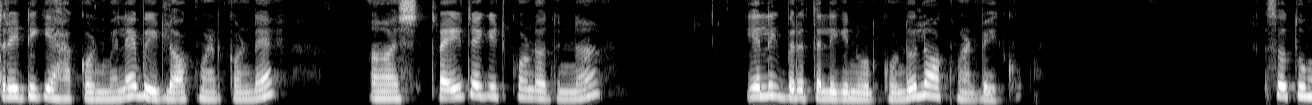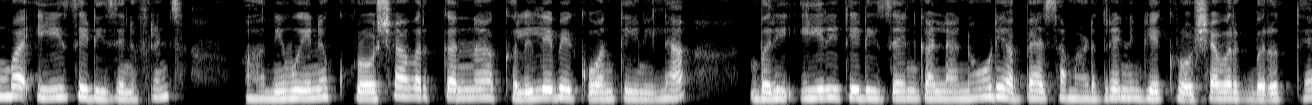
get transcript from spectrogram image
ಥ್ರೆಡ್ಡಿಗೆ ಹಾಕ್ಕೊಂಡ್ಮೇಲೆ ಬೀಡ್ ಲಾಕ್ ಮಾಡಿಕೊಂಡೆ. ಸ್ಟ್ರೈಟಾಗಿ ಇಟ್ಕೊಂಡು ಅದನ್ನು ಎಲ್ಲಿಗೆ ಬರುತ್ತೆ ಅಲ್ಲಿಗೆ ನೋಡಿಕೊಂಡು ಲಾಕ್ ಮಾಡಬೇಕು. ಸೊ, ತುಂಬ ಈಸಿ ಡಿಸೈನ್ ಫ್ರೆಂಡ್ಸ್. ನೀವು ಏನು ಕ್ರೋಶ ವರ್ಕನ್ನು ಕಲೀಲೇಬೇಕು ಅಂತೇನಿಲ್ಲ ಬರೀ ಈ ರೀತಿ ಡಿಸೈನ್ಗಳನ್ನ ನೋಡಿ ಅಭ್ಯಾಸ ಮಾಡಿದ್ರೆ ನಿಮಗೆ ಕ್ರೋಶ ವರ್ಕ್ ಬರುತ್ತೆ.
